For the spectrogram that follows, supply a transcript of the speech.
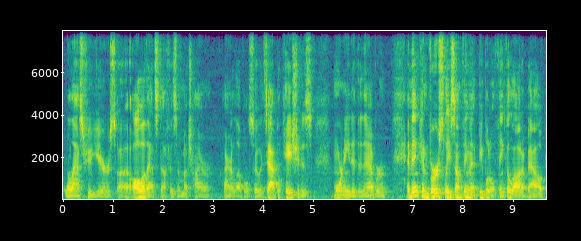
in the last few years, uh, all of that stuff is a much higher higher level. So its application is more needed than ever. And then conversely, something that people don't think a lot about,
